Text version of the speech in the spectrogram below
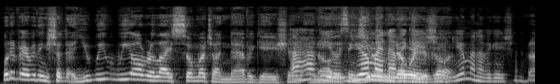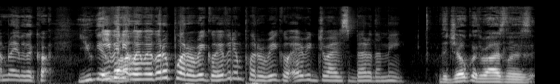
What if everything shut down? You, we, we all rely so much on navigation I have and all you. these things. You're you my don't even know where you're navigation. going. You're my navigation. I'm not even the car. You get Even lo- when we go to Puerto Rico, even in Puerto Rico, Eric drives better than me. the joke with Roselyn is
